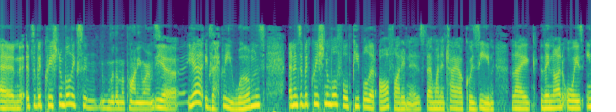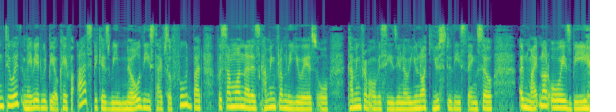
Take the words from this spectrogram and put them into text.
And it's a bit questionable, ex- mm, With the Mopani worms. yeah, yeah, exactly. Worms. And it's a bit questionable for people that are foreigners that want to try our cuisine. Like, they're not always into it. Maybe it would be okay for us because we know these types of food, but for someone that is coming from the US or coming from overseas, you know, you're not used to these things. So it might not always be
